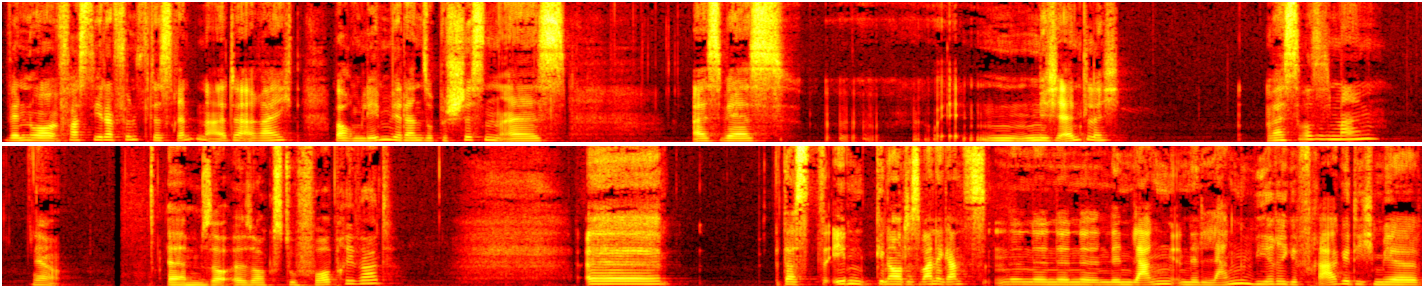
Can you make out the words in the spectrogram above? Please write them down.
Wenn nur fast jeder Fünfte das Rentenalter erreicht, warum leben wir dann so beschissen, als, als wäre es äh, nicht endlich? Weißt du, was ich meine? Ja. Ähm, so, äh, sorgst du vor privat? Äh, das eben, genau, das war eine ganz, eine, eine, eine, lang, eine langwierige Frage, die ich mir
